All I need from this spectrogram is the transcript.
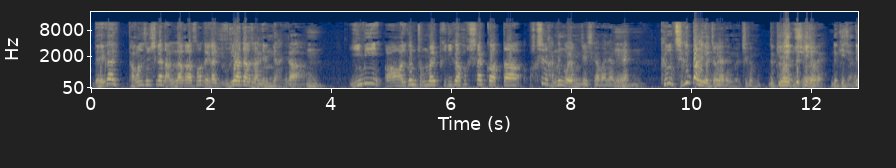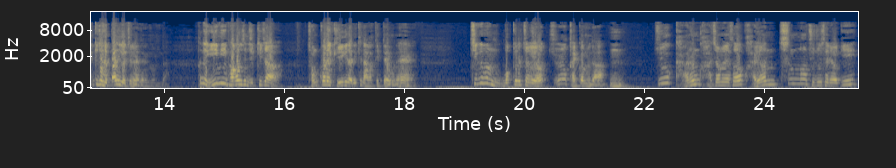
내가 박원순 씨가 날라가서 내가 유리하다 해서 날리는 게 아니라 음. 이미 아 이건 정말 비리가 확실할 것 같다 확신을 갖는 거예요 문재인 씨가 만약에 음. 그러면 지금 빨리 결정해야 되는 거예요 지금 늦기 전에 그렇죠. 늦기 전에 늦기 전에. 늦기 전에 빨리 결정해야 되는 겁니다. 근데 이미 박원순 지키자 정권의 기획이다 이렇게 나갔기 때문에 지금은 못 결정해요 쭉 갈 겁니다. 음. 쭉 가는 과정에서 과연 친노 주류 세력이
